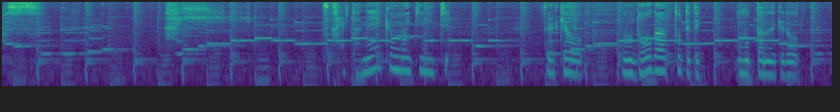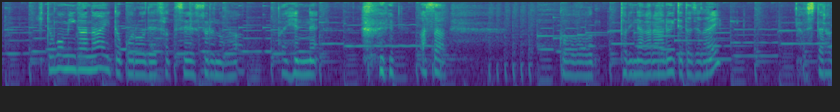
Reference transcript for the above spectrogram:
ます。はい。疲れたね今日も一日。今日この動画撮ってて思ったんだけど人混みがないところで撮影するのが大変ね。朝こう撮りながら歩いてたじゃない？そしたら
